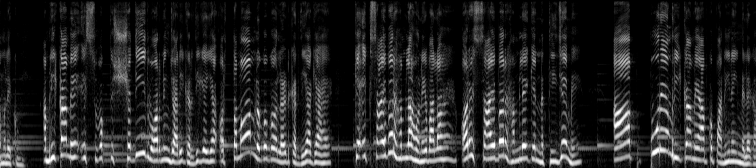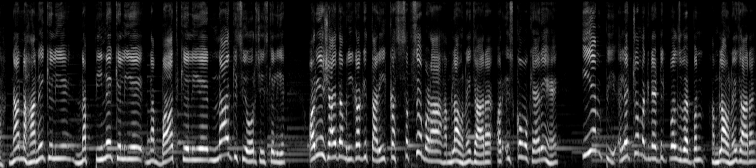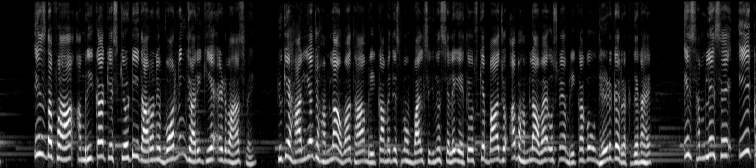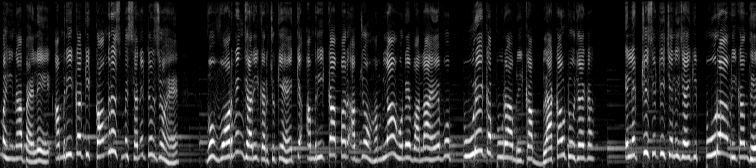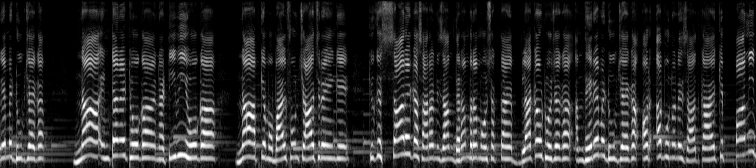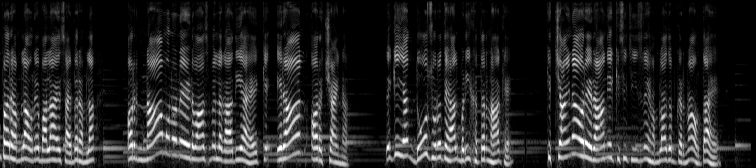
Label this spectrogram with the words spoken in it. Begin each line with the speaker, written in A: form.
A: वालेकुम अमेरिका में इस वक्त शदीद वार्निंग जारी कर दी गई है और तमाम लोगों को अलर्ट कर दिया गया है कि एक साइबर हमला होने वाला है और इस साइबर हमले के नतीजे में आप पूरे अमेरिका में आपको पानी नहीं मिलेगा। ना नहाने के लिए, ना पीने के लिए, ना बात के लिए, ना किसी और चीज़ के लिए। और ये शायद अमेरिका की तारीख का सबसे बड़ा हमला होने जा रहा है और इसको वो कह रहे हैं ईएमपी इलेक्ट्रोमैग्नेटिक पल्स वेपन हमला होने जा रहा है। इस दफ़ा अमेरिका के सिक्योरिटी इदारों ने वार्निंग जारी की है एडवांस में, क्योंकि हालिया जो हमला हुआ था अमेरिका में जिसमें मोबाइल सिग्नल्स चले गए थे, उसके बाद जो अब हमला हुआ है, उसने अमेरिका को उधेड़ कर रख देना है। इस हमले से एक महीना पहले अमेरिका की कांग्रेस में सेनेटर्स जो हैं वो वार्निंग जारी कर चुके हैं कि अमेरिका पर अब जो हमला होने वाला है, वो पूरे का पूरा अमेरिका ब्लैकआउट हो जाएगा। इलेक्ट्रिसिटी चली जाएगी, पूरा अमेरिका अंधेरे में डूब जाएगा। ना इंटरनेट होगा, ना टीवी होगा, ना आपके मोबाइल फ़ोन चार्ज रहेंगे, क्योंकि सारे का सारा निज़ाम धर्म भरम हो सकता है ब्लैकआउट हो जाएगा, अंधेरे में डूब जाएगा, और अब उन्होंने साथ कहा है कि पानी पर हमला होने वाला है साइबर हमला। और नाम उन्होंने एडवांस में लगा दिया है कि ईरान और चाइना। देखिए, यह दो सूरत हाल बड़ी खतरनाक है कि चाइना और ईरान ये किसी चीज़ ने हमला जब करना होता है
